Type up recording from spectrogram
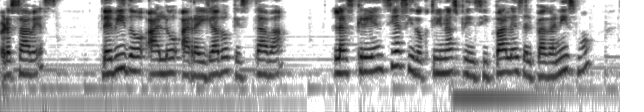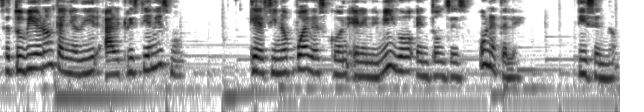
Pero sabes, debido a lo arraigado que estaba, las creencias y doctrinas principales del paganismo se tuvieron que añadir al cristianismo, que si no puedes con el enemigo, entonces únetele, dicen no.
